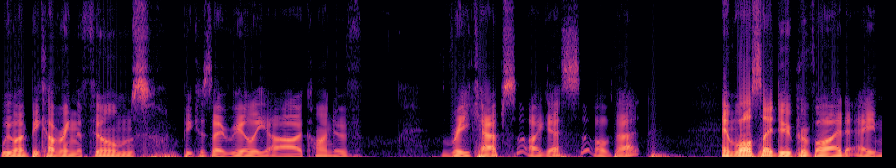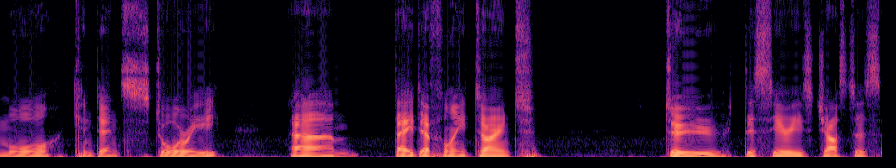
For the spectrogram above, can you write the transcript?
we won't be covering the films because they really are kind of recaps, I guess, of that. And whilst they do provide a more condensed story, um, they definitely don't do this series justice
